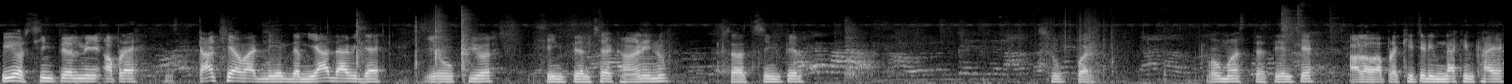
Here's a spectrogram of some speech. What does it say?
પ્યોર સિંગ તેલની આપણે કાઠિયાવાડની એકદમ યાદ આવી જાય એવું પ્યોર સિંગ તેલ છે, ઘાણીનું. સહજ સિંગ તેલ સુપર બહુ મસ્ત તેલ છે. હાલો, આપણે ખીચડીમાં નાખીને ખાઈએ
